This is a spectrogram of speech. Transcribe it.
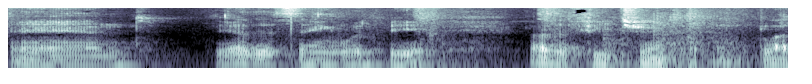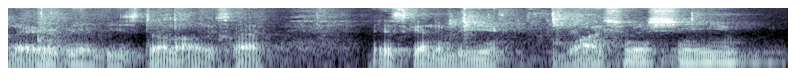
And the other thing would be other feature a lot of Airbnbs don't always have. It's going to be washing machine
